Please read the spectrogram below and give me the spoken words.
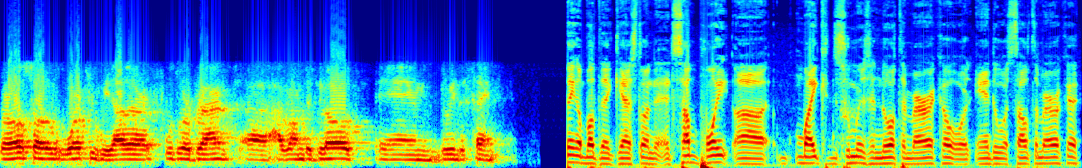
We're also working with other footwear brands uh, around the globe and doing the same thing about that Gaston at some point uh, might consumers in north america or and or south america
